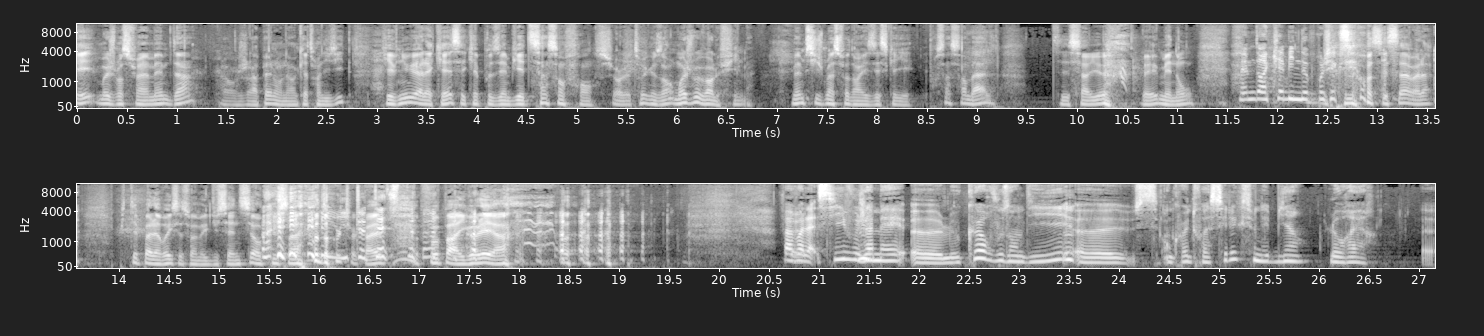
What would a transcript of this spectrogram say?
Et moi, je m'en souviens même d'un, alors je rappelle, on est en 98, qui est venu à la caisse et qui a posé un billet de 500 francs sur le truc en disant, moi, je veux voir le film, même si je m'assois dans les escaliers. Pour 500 balles, c'est sérieux? Oui, mais non. Même dans la cabine de projection. C'est ça, voilà. Puis t'es pas à l'abri que ce soit un mec du CNC en plus. hein. Il Donc, te quand même, teste. faut pas rigoler. Hein. Enfin voilà, si Mm. vous jamais euh, le cœur vous en dit, euh, c'est- encore une fois, sélectionnez bien l'horaire. Euh,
